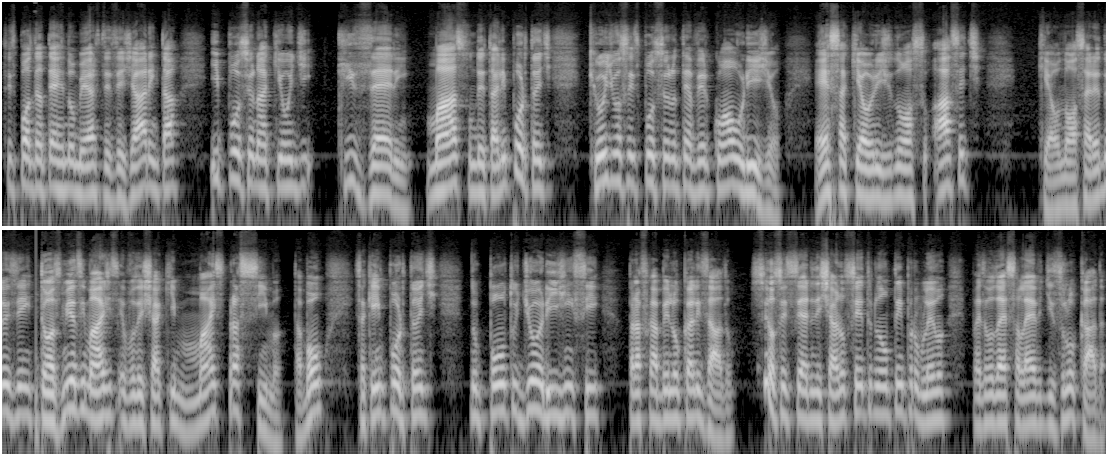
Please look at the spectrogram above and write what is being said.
Vocês podem até renomear se desejarem, tá? E posicionar aqui onde quiserem. Mas um detalhe importante, que onde vocês posicionam tem a ver com a origem. Essa aqui é a origem do nosso asset que é o nosso área 2D. Então as minhas imagens eu vou deixar aqui mais para cima, tá bom? Isso aqui é importante no ponto de origem em si, para ficar bem localizado. Se vocês quiserem deixar no centro, não tem problema, mas eu vou dar essa leve deslocada.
